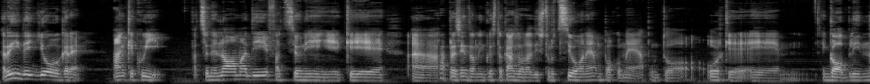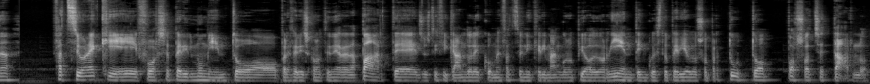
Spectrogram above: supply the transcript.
Regni degli ogre, anche qui fazioni nomadi, fazioni che uh, rappresentano in questo caso la distruzione, un po' come appunto orche e, e goblin, fazione che forse per il momento preferiscono tenere da parte, giustificandole come fazioni che rimangono più all'oriente in questo periodo soprattutto, posso accettarlo,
